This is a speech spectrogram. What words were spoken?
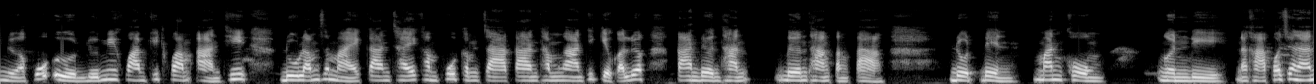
เหนือผู้อื่น หรือมีความคิดความอ่านที่ดูล้ำสมัยการใช้คำพูดคำจาการทำงานที่เกี่ยวกับเรื่องการเดินทางเดินทางต่าง ๆ โดดเด่น มั่นคง เงินดีนะคะ เพราะฉะนั้น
